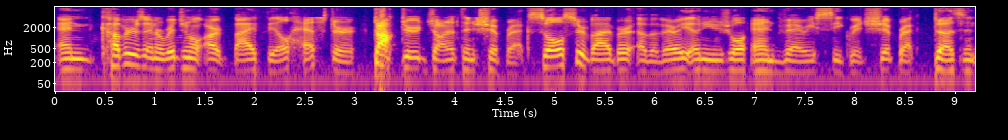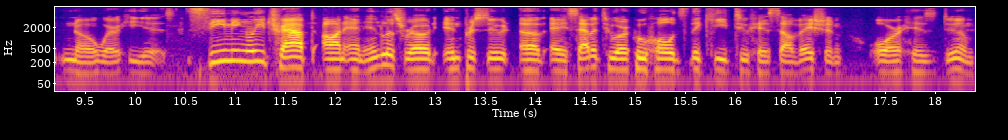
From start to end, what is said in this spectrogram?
and covers and original art by Phil Hester. Dr. Jonathan Shipwright, sole survivor of a very unusual and very secret shipwreck, doesn't know where he is. Seemingly trapped on an endless road in pursuit of a saboteur who holds the key to his salvation or his doom.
